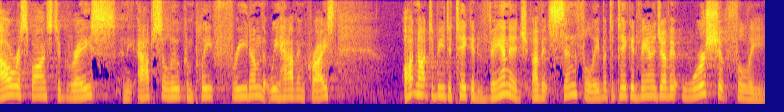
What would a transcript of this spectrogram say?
Our response to grace and the absolute, complete freedom that we have in Christ ought not to be to take advantage of it sinfully, but to take advantage of it worshipfully.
